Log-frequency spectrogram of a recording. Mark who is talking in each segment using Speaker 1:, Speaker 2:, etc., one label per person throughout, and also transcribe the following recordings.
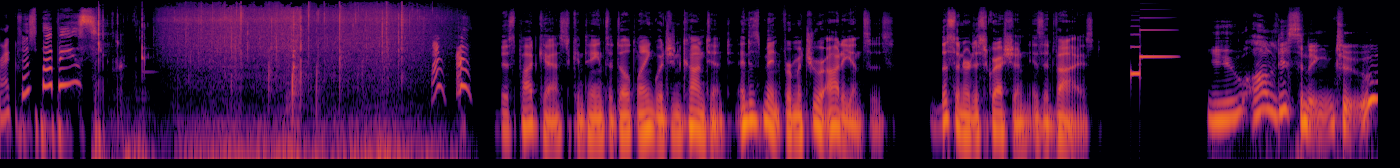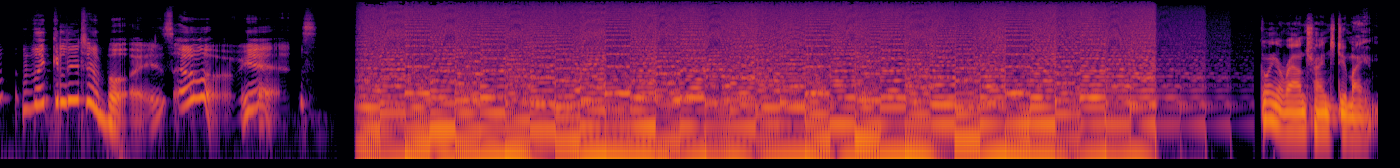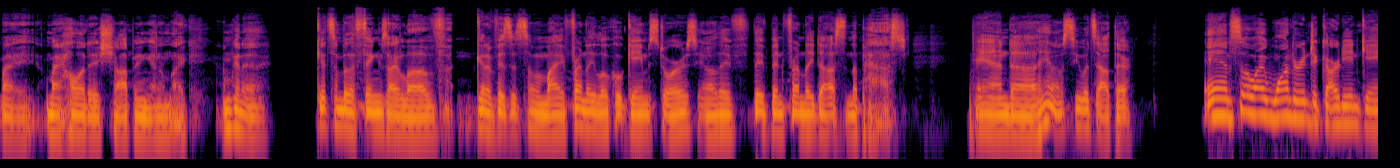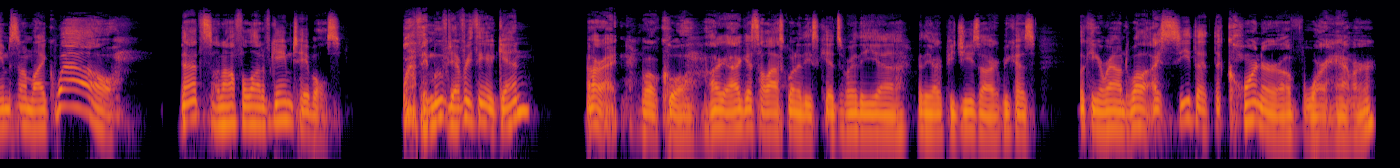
Speaker 1: breakfast puppies?
Speaker 2: This podcast contains adult language and content and is meant for mature audiences. Listener discretion is advised.
Speaker 3: You are listening to the Glitter Boys. Oh, yes.
Speaker 4: Going around trying to do my my my holiday shopping and I'm like, I'm gonna get some of the things I love. Gonna visit some of my friendly local game stores. You know, they've they've been friendly to us in the past. And uh, you know, see what's out there. And so I wander into Guardian Games and I'm like, wow, that's an awful lot of game tables. Wow, they moved everything again? All right. Well, cool. I, I guess I'll ask one of these kids where the uh, where the RPGs are because looking around, well, I see that the corner of Warhammer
